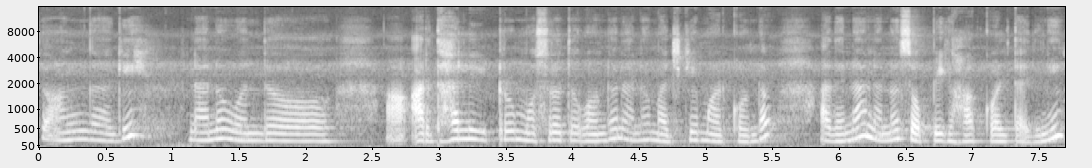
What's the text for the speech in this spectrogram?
ಸೊ ಹಂಗಾಗಿ ನಾನು ಒಂದು ಅರ್ಧ ಲೀಟ್ರು ಮೊಸರು ತೊಗೊಂಡು ನಾನು ಮಜ್ಜಿಗೆ ಮಾಡಿಕೊಂಡು ಅದನ್ನು ನಾನು ಸೊಪ್ಪಿಗೆ ಹಾಕ್ಕೊಳ್ತಾ ಇದ್ದೀನಿ.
